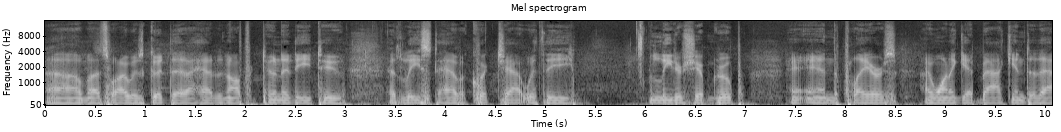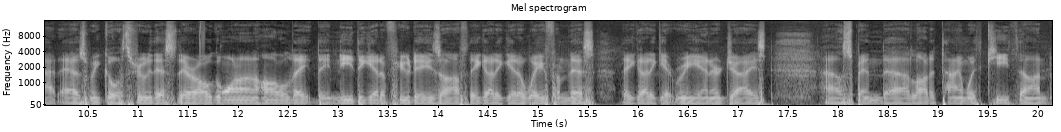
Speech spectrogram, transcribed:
Um, that's why it was good that I had an opportunity to at least have a quick chat with the leadership group and, the players. I want to get back into that as we go through this. They're all going on a holiday. They need to get a few days off. They got to get away from this. They got to get re-energized. I'll spend a lot of time with Keith on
